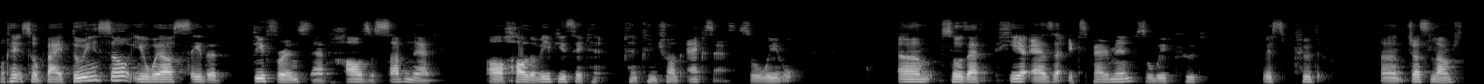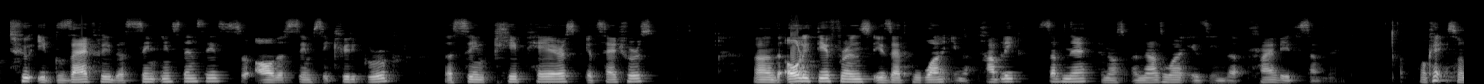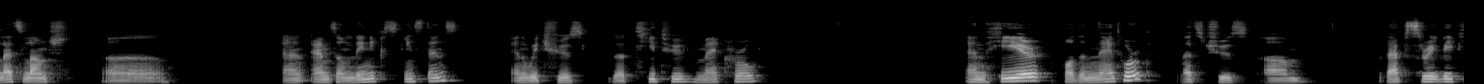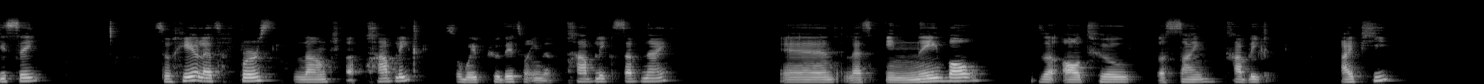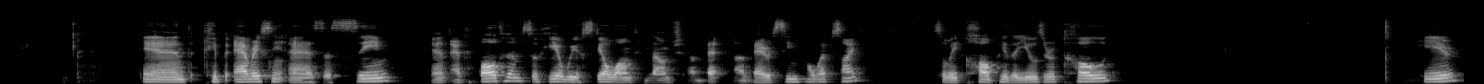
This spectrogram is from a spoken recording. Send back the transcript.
Okay, so by doing so, you will see the difference at how the subnet or how the VPC can, can control the access. So we um, so that here as an experiment, so we put we put uh, just launched two exactly the same instances, so all the same security group, the same key pairs, etc. Uh, the only difference is that one in the public subnet and also another one is in the private subnet. Okay, so let's launch uh, an Amazon Linux instance and we choose the T2 micro. And here for the network, let's choose um, Lab3 VPC. So here, let's first launch a public. So we put this one in the public subnet. And let's enable the auto assign public IP and keep everything as the same and at the bottom so here we still want to launch a, a very simple website so we copy the user code here.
